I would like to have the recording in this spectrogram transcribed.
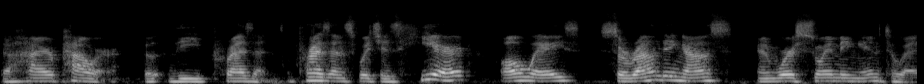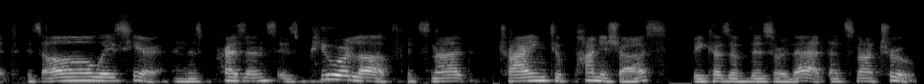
the higher power, the, the presence, the presence which is here always surrounding us and we're swimming into it. It's always here. And this presence is pure love. It's not trying to punish us because of this or that. That's not true.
